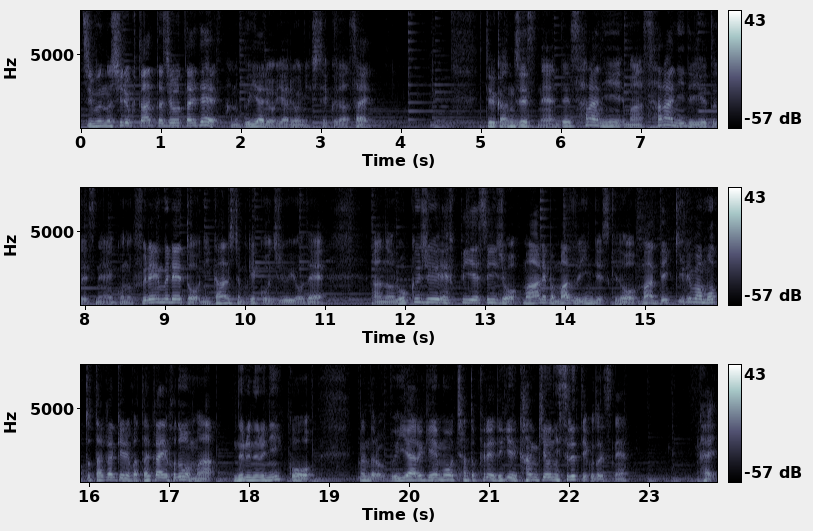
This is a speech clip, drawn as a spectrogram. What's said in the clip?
自分の視力と合った状態であの VR をやるようにしてください。っていう感じですね。で、さらに、まあ、さらにで言うとですね、このフレームレートに関しても結構重要で、あの 60fps 以上、まあ、あればまずいいんですけど、まあ、できればもっと高ければ高いほど、まあ、ぬるぬるに、こう、なんだろう、VR ゲームをちゃんとプレイできる環境にするっていうことですね。はい。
